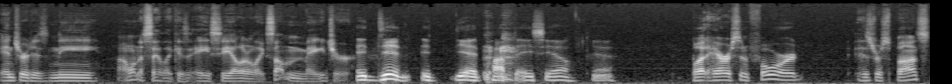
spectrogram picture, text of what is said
injured his knee. I want to say like his ACL or like something major. it did. It yeah, it popped the ACL. Yeah. But Harrison Ford, his response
